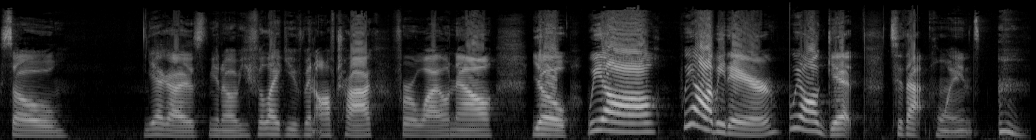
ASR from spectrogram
So, yeah, guys, you know, if you feel like you've been off track for a while now, yo, we all, we all be there. We all get to that point.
